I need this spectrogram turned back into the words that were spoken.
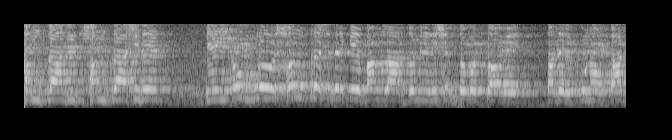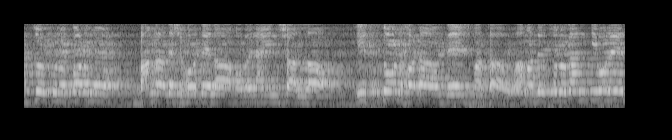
সন্ত্রাসী সন্ত্রাসীদের, এই উগ্র সন্ত্রাসীদেরকে বাংলার জমিনে নিষিদ্ধ করতে হবে। তাদের কোনো কার্য, কোনো কর্ম বাংলাদেশে হতে দেওয়া হবে না ইনশাল্লাহ ইস্কন হটাও, দেশ বাঁচাও। আমাদের স্লোগান কি বলেন?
